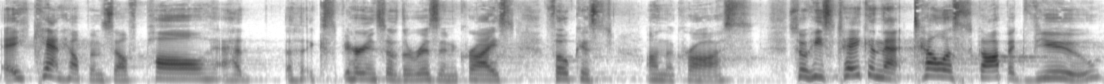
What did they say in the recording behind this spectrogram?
Eh, he can't help himself. Paul had experience of the risen Christ focused on the cross. So he's taken that telescopic view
